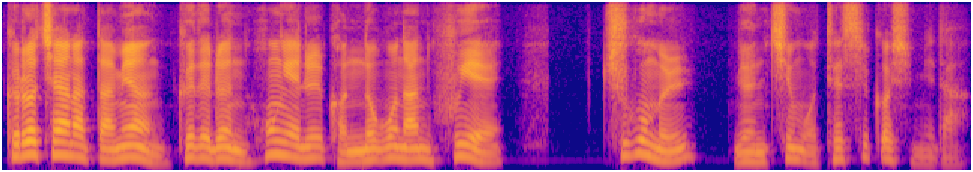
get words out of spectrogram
그렇지 않았다면 그들은 홍해를 건너고 난 후에 죽음을 면치 못했을 것입니다.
